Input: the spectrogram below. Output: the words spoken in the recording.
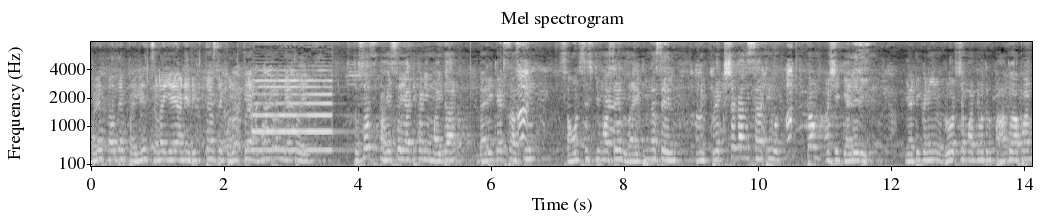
प्रयत्न होते पहिलीच चढाई आहे आणि रिक्त असे परततोय. आमंत्रण घेतोय. तसंच काहीसं या ठिकाणी मैदान बॅरिकेड्स असतील साऊंड सिस्टीम असेल लाइटिंग असेल आणि प्रेक्षकांसाठी उत्तम अशी गॅलरी या ठिकाणी रोडच्या माध्यमातून पाहतो आपण.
